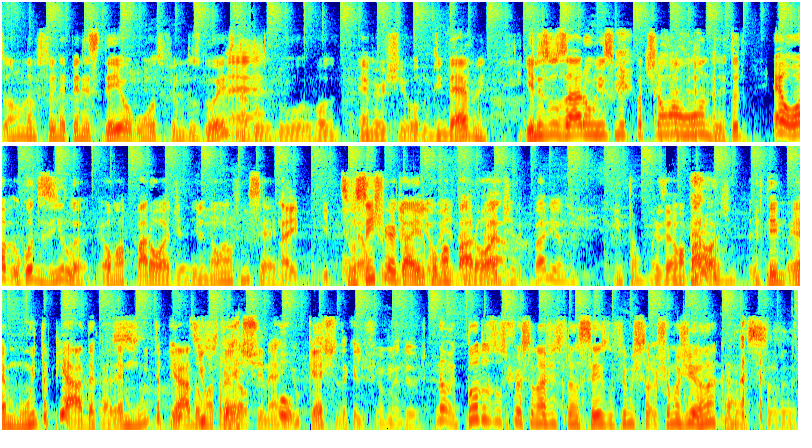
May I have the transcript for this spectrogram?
eu não lembro se foi Independence Day ou algum outro filme dos dois, né? é. né? Do, do Roland Emmerich ou do Dean Devlin. E eles usaram isso meio que pra tirar uma onda. Então, é óbvio, o Godzilla é uma paródia, ele não é um filme sério. Ah, e, Se você é um enxergar ele como uma paródia. Né, cara, valeu, né? Então, mas é uma paródia. Ele tem é muita piada, cara. É muita piada e, uma e atrás cast, da... né? Oh. E o cast daquele filme, meu Deus. Não, todos os personagens franceses do filme chamam Jean, cara. Nossa, velho.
